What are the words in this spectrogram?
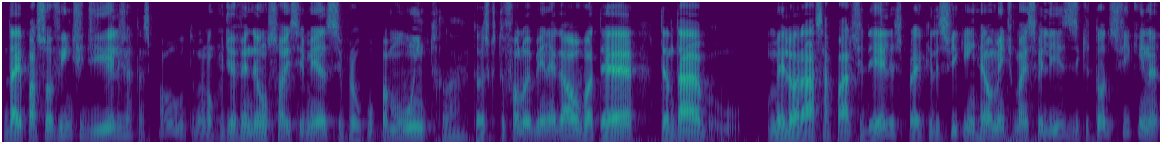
Daí passou 20 dias ele já tá se puta, mas não podia vender um só esse mês, se preocupa muito. Claro. Então isso que tu falou é bem legal. Vou até tentar melhorar essa parte deles para que eles fiquem realmente mais felizes e que todos fiquem, né?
